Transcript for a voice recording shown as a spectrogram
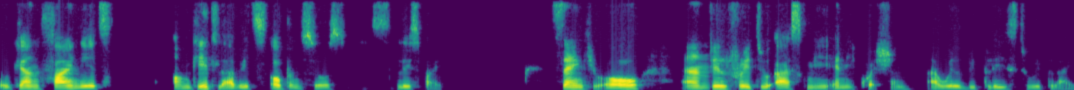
You can find it on GitLab, it's open source, it's Leaspy. Thank you all, and feel free to ask me any question. I will be pleased to reply.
